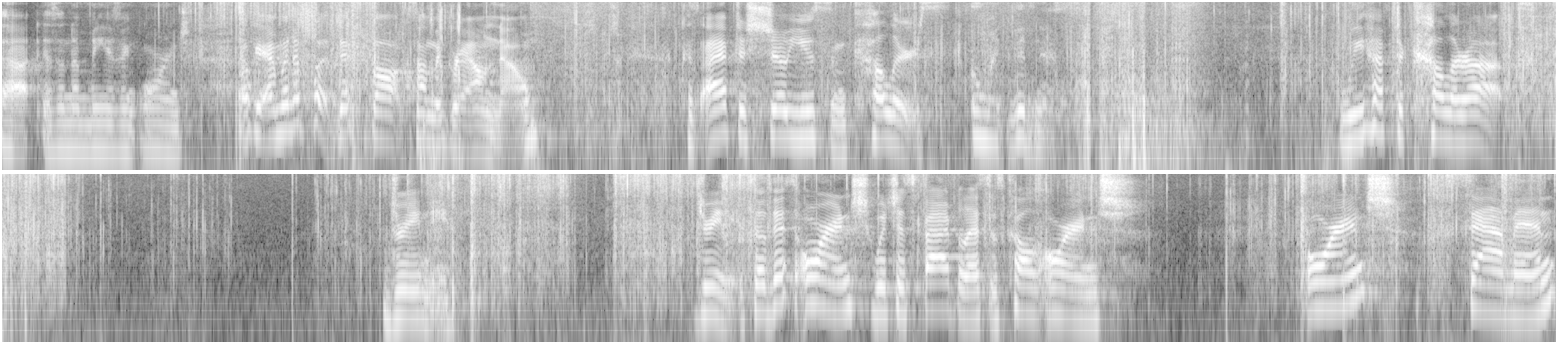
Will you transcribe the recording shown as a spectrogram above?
That is an amazing orange. Okay, I'm gonna put this box on the ground now because I have to show you some colors. Oh my goodness. We have to color up. Dreamy. Dreamy. So this orange, which is fabulous, is called orange. Orange, salmon.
